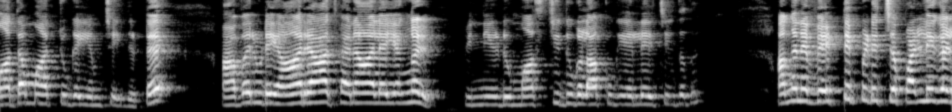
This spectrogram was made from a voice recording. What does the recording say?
മതം മാറ്റുകയും ചെയ്തിട്ട് അവരുടെ ആരാധനാലയങ്ങൾ പിന്നീട് മസ്ജിദുകളാക്കുകയല്ലേ ചെയ്തത്? അങ്ങനെ വെട്ടിപ്പിടിച്ച പള്ളികൾ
